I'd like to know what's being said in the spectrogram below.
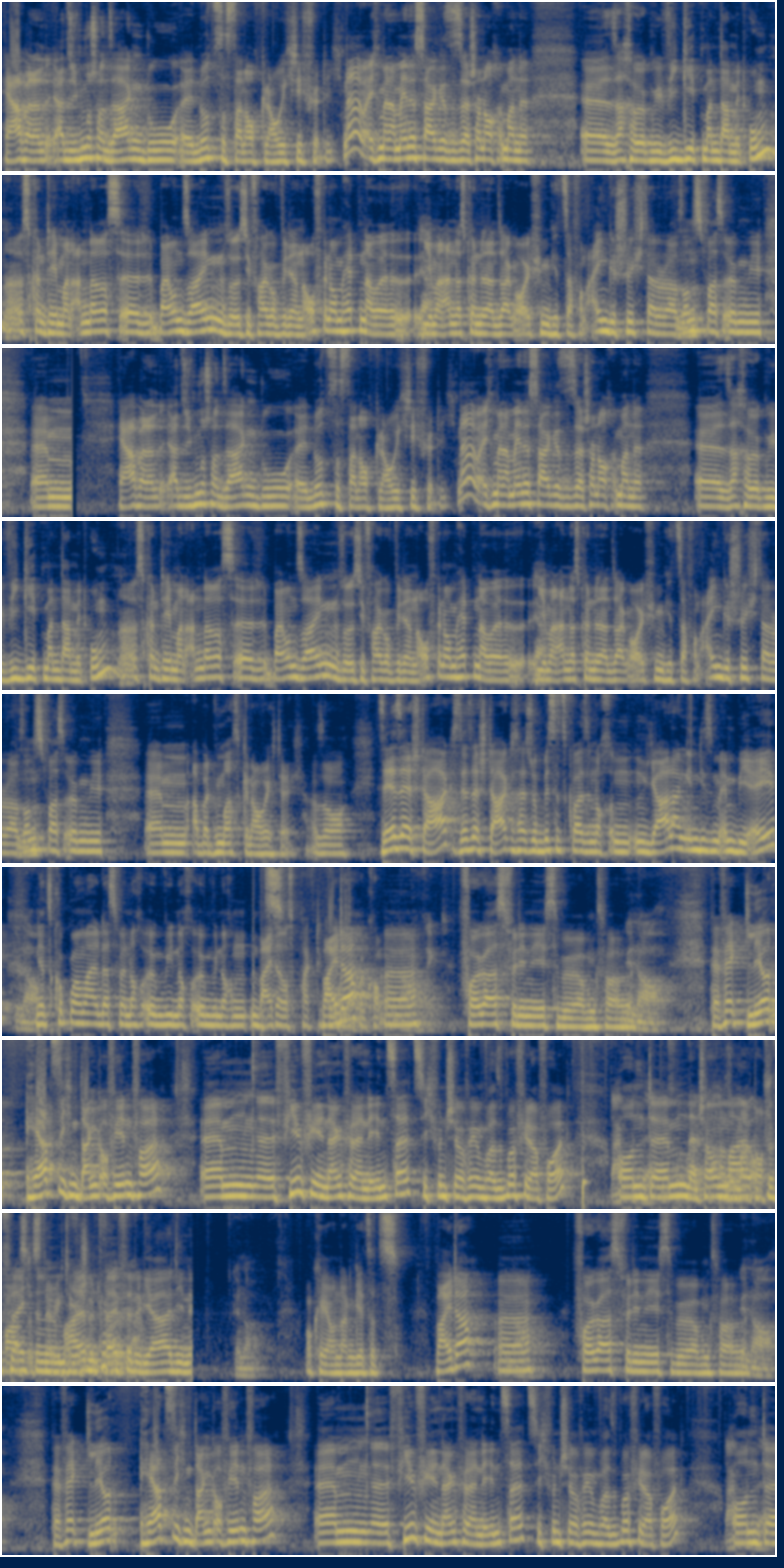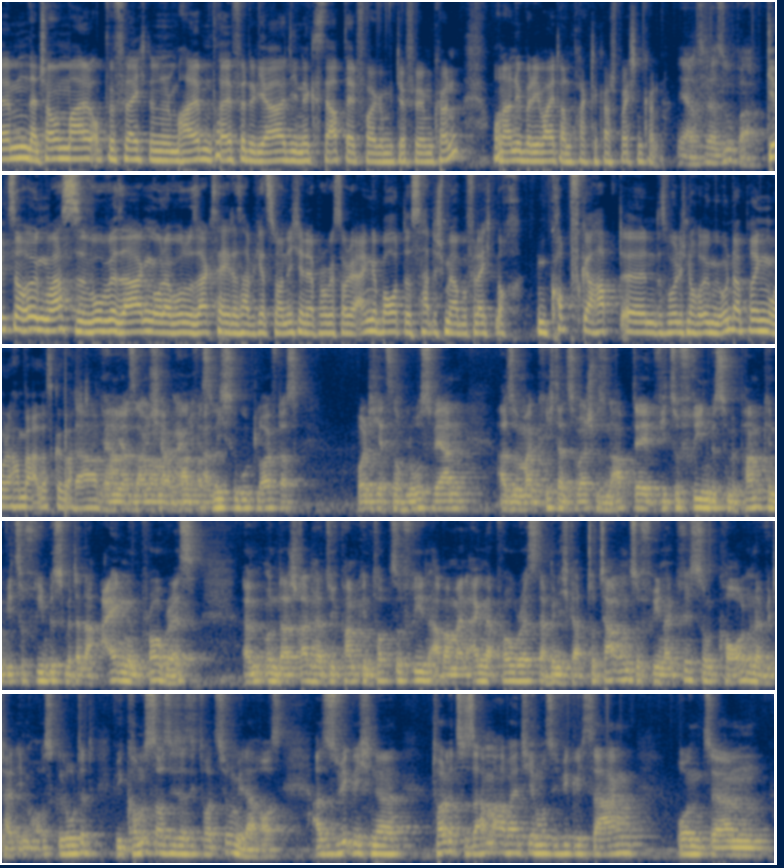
Ja, aber dann, also ich muss schon sagen, du äh, nutzt es dann auch genau richtig für dich. Ne? Weil ich meine, am Ende des Tages ist es ja schon auch immer eine äh, Sache irgendwie, wie geht man damit um? Ne? Es könnte jemand anderes äh, bei uns sein. So ist die Frage, ob wir dann aufgenommen hätten, aber Ja. jemand anders könnte dann sagen, oh, ich fühle mich jetzt davon eingeschüchtert oder sonst was irgendwie. Ähm, ja, aber dann, also ich muss schon sagen, du äh, nutzt es dann auch genau richtig für dich. Ne? Weil ich meine, am Ende des Tages ist es ja schon auch immer eine äh, Sache irgendwie, wie geht man damit um? Das könnte jemand anderes äh, bei uns sein. So ist die Frage, ob wir dann aufgenommen hätten, aber ja. jemand anders könnte dann sagen, oh, ich fühle mich jetzt davon eingeschüchtert oder mhm. sonst was irgendwie. Ähm, aber du machst genau richtig. Also sehr, sehr stark, sehr, sehr stark. Das heißt, du bist jetzt quasi noch ein, ein Jahr lang in diesem MBA. Genau. Und jetzt gucken wir mal, dass wir noch irgendwie noch irgendwie noch ein, ein weiteres Praktikum weiter bekommen. Äh, Vollgas für die nächste Bewerbungsphase. Genau. Perfekt. Leon, herzlichen Dank auf jeden Fall. Ähm, äh, vielen, vielen Dank für deine Insights. Ich wünsche dir auf jeden Fall super viel Erfolg. Danke und ähm, dann schauen wir also mal, ob wir vielleicht in einem halben, dreiviertel Jahr die. Genau. Okay, und dann geht es jetzt weiter. Äh, genau. Äh, Vollgas für die nächste Bewerbungsphase. Genau. Perfekt. Leon, herzlichen Dank auf jeden Fall. Ähm, äh, vielen, vielen Dank für deine Insights. Ich wünsche dir auf jeden Fall super viel Erfolg. Danke und ähm, dann schauen wir mal, ob wir vielleicht in einem halben, dreiviertel Jahr die nächste Update-Folge mit dir filmen können und dann über die weiteren Praktika sprechen können. Ja, das wäre super. Gibt es noch irgendwas, wo wir sagen oder wo du sagst, hey, das habe ich jetzt noch nicht in der Progress Story eingebaut, das hatte ich mir aber vielleicht noch im Kopf gehabt, äh, das wollte ich noch irgendwie unterbringen oder haben wir alles gesagt? Da, wenn ja, wir sagen, wir mal, was nicht so gut läuft, das wollte ich jetzt noch loswerden. Also man kriegt dann zum Beispiel so ein Update, wie zufrieden bist du mit Pumpkin, wie zufrieden bist du mit deiner eigenen Progress. Ähm, und da schreibe ich natürlich Pumpkin top zufrieden, aber mein eigener Progress, da bin ich gerade total unzufrieden. Dann kriegst du einen Call und dann wird halt eben ausgelotet, wie kommst du aus dieser Situation wieder raus. Also es ist wirklich eine tolle Zusammenarbeit hier, muss ich wirklich sagen. Und ähm,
